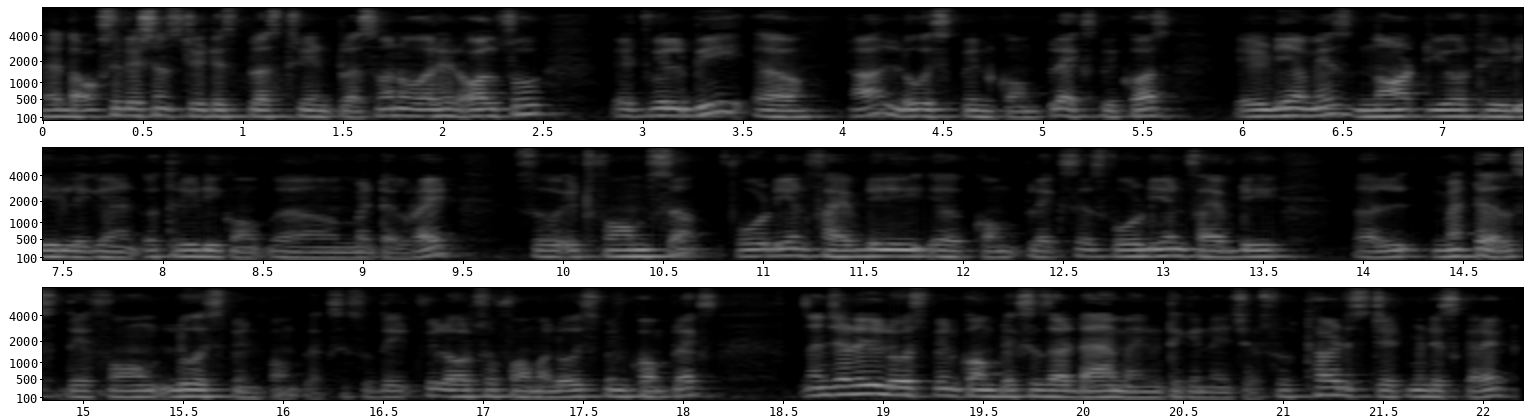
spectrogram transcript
that the oxidation state is plus 3 and plus 1 over here also it will be uh, a low spin complex because iridium is not your 3d ligand or uh, 3d uh, metal right? So it forms a 4d and 5d uh, complexes 4d and 5d uh, metals they form low spin complexes. So it will also form a low spin complex and generally low spin complexes are diamagnetic in nature. So third statement is correct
